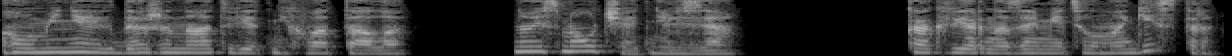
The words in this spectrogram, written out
А у меня их даже на ответ не хватало, но и смолчать нельзя. Как верно заметил магистр,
